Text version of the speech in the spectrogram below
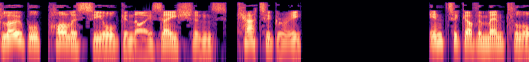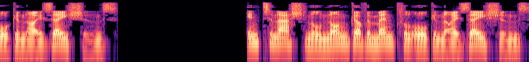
Global policy organizations category Intergovernmental organizations International non-governmental organizations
